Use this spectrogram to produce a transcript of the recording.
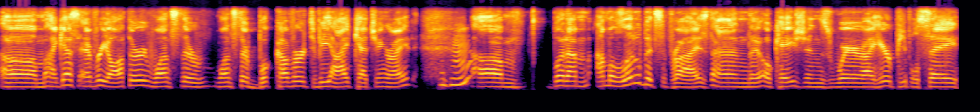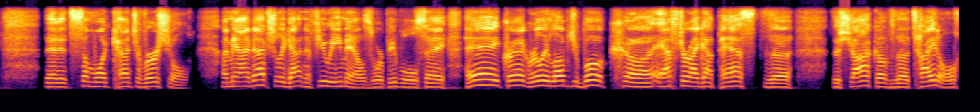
Um, I guess every author wants their wants their book cover to be eye catching, right? Mm-hmm. Um, but I'm I'm a little bit surprised on the occasions where I hear people say that it's somewhat controversial. I mean, I've actually gotten a few emails where people will say, "Hey, Craig, really loved your book." Uh, after I got past the the shock of the title,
